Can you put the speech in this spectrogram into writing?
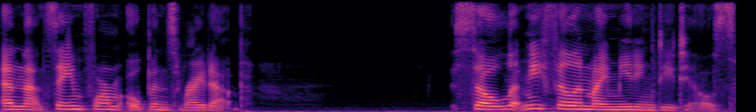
and that same form opens right up. So let me fill in my meeting details.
